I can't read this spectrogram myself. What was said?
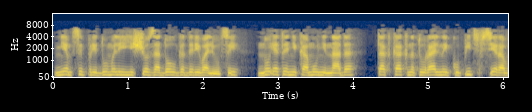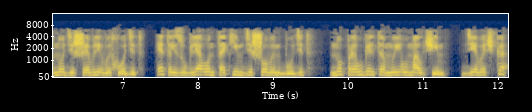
немцы придумали еще задолго до революции, но это никому не надо, так как натуральный купить все равно дешевле выходит. Это из угля он таким дешевым будет, но про уголь-то мы умолчим. Девочка,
